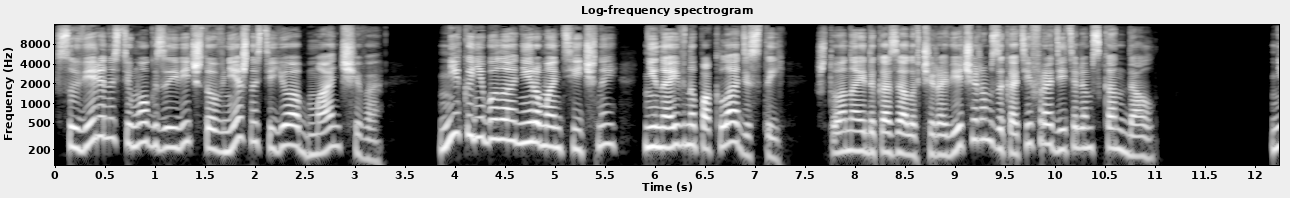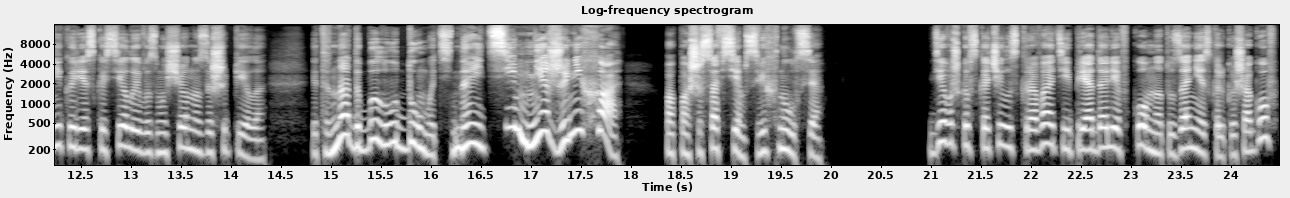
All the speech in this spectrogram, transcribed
с уверенностью мог заявить, что внешность ее обманчива. Ника не была ни романтичной, ни наивно покладистой, что она и доказала вчера вечером, закатив родителям скандал. Ника резко села и возмущенно зашипела. «Это надо было удумать, найти мне жениха!» Папаша совсем свихнулся. Девушка вскочила с кровати и, преодолев комнату за несколько шагов,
